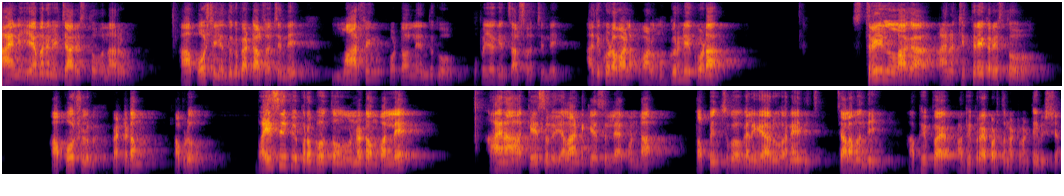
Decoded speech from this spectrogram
ఆయన ఏమని విచారిస్తూ ఉన్నారు? ఆ పోస్ట్ ఎందుకు పెట్టాల్సి వచ్చింది? మార్ఫింగ్ ఫోటోలను ఎందుకు ఉపయోగించాల్సి వచ్చింది? అది కూడా వాళ్ళ వాళ్ళ ముగ్గురిని కూడా స్త్రీలలాగా ఆయన చిత్రీకరిస్తూ ఆ పోస్టులు పెట్టడం అప్పుడు వైసీపీ ప్రభుత్వం ఉండటం వల్లే ఆయన ఆ కేసులు ఎలాంటి కేసులు లేకుండా తప్పించుకోగలిగారు అనేది చాలామంది అభిప్రాయ అభిప్రాయపడుతున్నటువంటి విషయం.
